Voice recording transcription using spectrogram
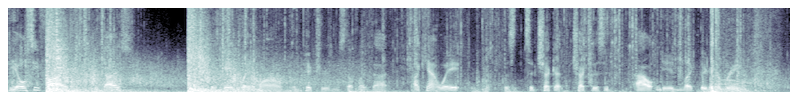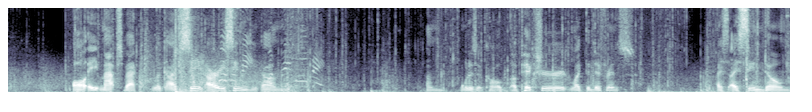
DLC 5, guys, there's gameplay tomorrow and pictures and stuff like that. I can't wait to check it, check this out, dude. Like they're gonna bring all eight maps back. Like I've seen, I already seen, um, um, what is it called? A picture, like the difference. I, I seen Dome,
